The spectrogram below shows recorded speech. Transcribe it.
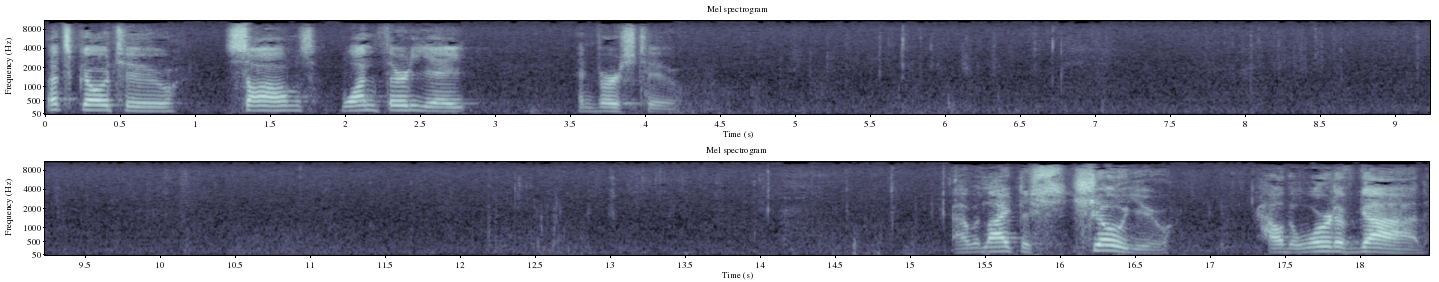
Let's go to Psalms 138 and verse 2. I would like to show you how the Word of God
